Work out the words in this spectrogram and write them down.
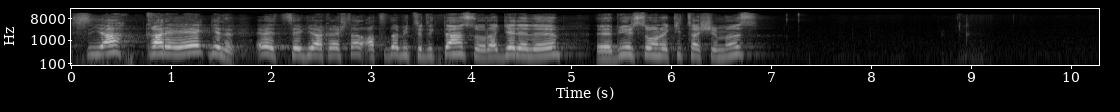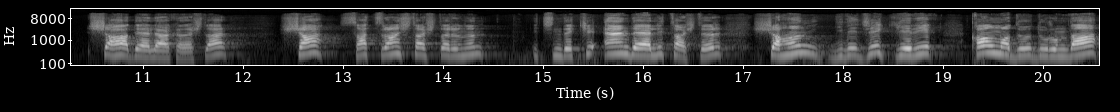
siyah kareye gelir. Evet sevgili arkadaşlar atı da bitirdikten sonra gelelim e, bir sonraki taşımız Şah'a değerli arkadaşlar. Şah satranç taşlarının içindeki en değerli taştır. Şahın gidecek yeri kalmadığı durumda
